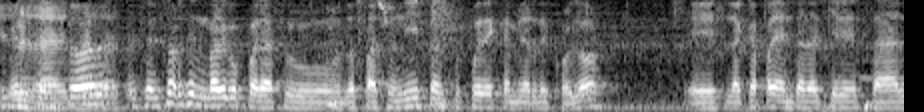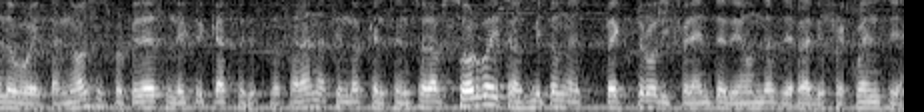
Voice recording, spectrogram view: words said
Es el, verdad, sensor, es verdad. el sensor, sin embargo, para su, los fashionistas pues puede cambiar de color. Eh, si la capa dental adquiere sal o etanol, sus propiedades eléctricas se desplazarán haciendo que el sensor absorba y transmita un espectro diferente de ondas de radiofrecuencia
